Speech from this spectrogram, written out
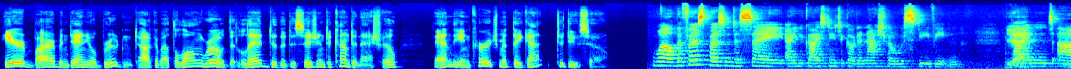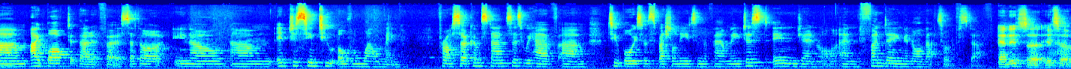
Here, Barb and Daniel Bruton talk about the long road that led to the decision to come to Nashville and the encouragement they got to do so. Well, the first person to say uh, you guys need to go to Nashville was Steve Eaton. Yeah. And um, I balked at that at first. I thought, you know, um, it just seemed too overwhelming for our circumstances. We have um, two boys with special needs in the family, just in general, and funding and all that sort of stuff. and it's a it's a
